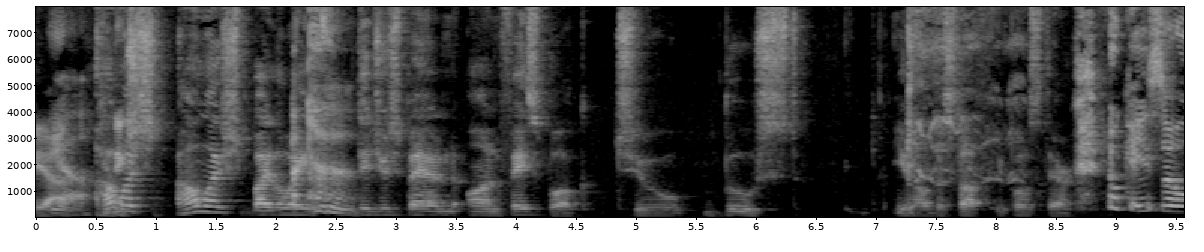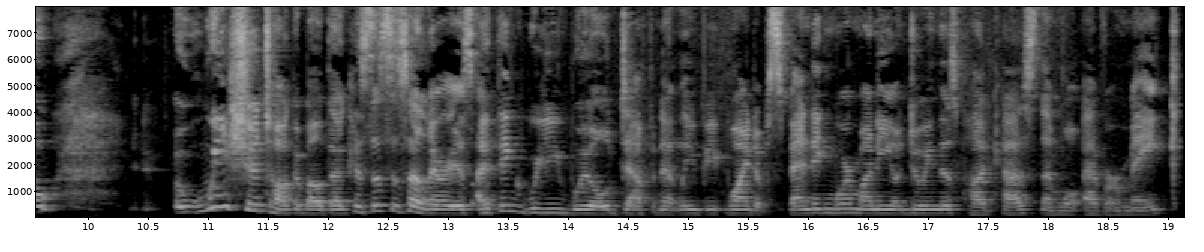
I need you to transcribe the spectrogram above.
Yeah. Yeah. How think much? How much, by the way, did you spend on Facebook to boost, you know, the stuff you post there? Okay, so We should talk about that because this is hilarious. I think we will definitely be wind up spending more money on doing this podcast than we'll ever make.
